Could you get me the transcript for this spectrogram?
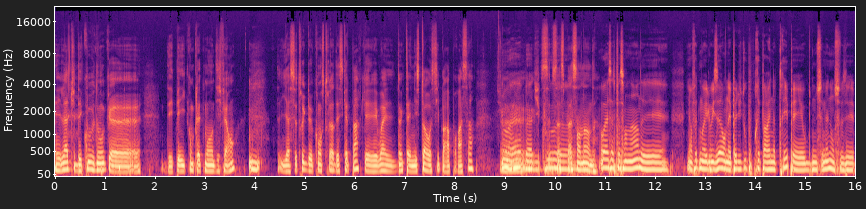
Et là, tu découvres donc euh, des pays complètement différents. Mm. Il y a ce truc de construire des skateparks et ouais, donc tu as une histoire aussi par rapport à ça. Ouais, bah, du ça, coup, ça se euh, passe en Inde. Ouais, ça se passe en Inde. Et, et en fait, moi et Louisa, on n'est pas du tout préparé notre trip. Et au bout d'une semaine, on se faisait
